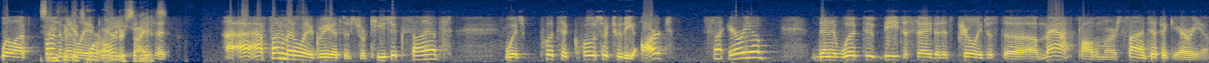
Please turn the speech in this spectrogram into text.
Well, I so fundamentally you think it's more agree. art or science? It is a, I, I fundamentally agree it's a strategic science, which puts it closer to the art area than it would to be to say that it's purely just a, a math problem or a scientific area.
